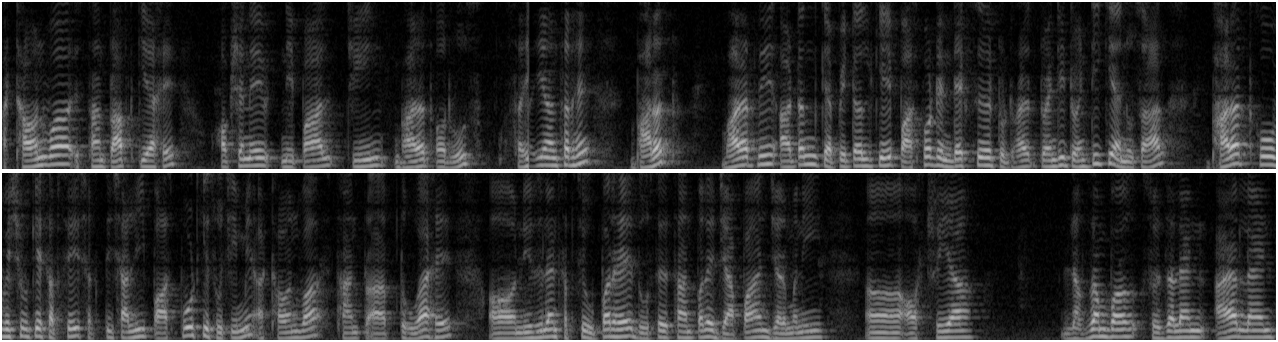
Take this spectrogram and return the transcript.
अट्ठावनवा स्थान प्राप्त किया है? ऑप्शन ए, नेपाल, चीन, भारत और रूस। सही आंसर है भारत। भारत ने आर्टन कैपिटल के पासपोर्ट इंडेक्स 2020 के अनुसार भारत को विश्व के सबसे शक्तिशाली पासपोर्ट की सूची में अट्ठावनवा स्थान प्राप्त हुआ है और न्यूजीलैंड सबसे ऊपर है, दूसरे स्थान पर है Japan, Germany Austria, Luxembourg, Switzerland, Ireland,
